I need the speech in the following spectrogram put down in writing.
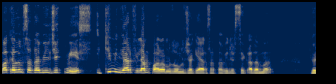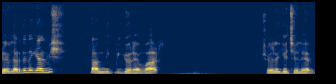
Bakalım satabilecek miyiz? 2 milyar filan paramız olacak eğer satabilirsek adamı. Görevlerde ne gelmiş? Dandik bir görev var. Şöyle geçelim.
